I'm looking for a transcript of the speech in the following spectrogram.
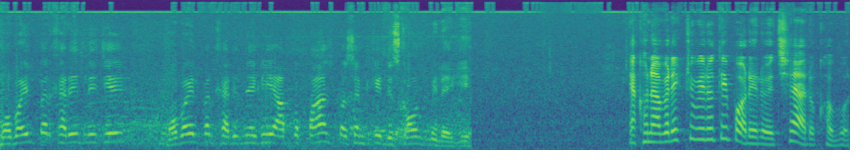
mobile पर खरीद लीजिए मोबाइल पर खरीदने के लिए आपको पाँच परसेंट की डिस्काउंट मिलेगी এখন আবার একটু বিরতি পরে রয়েছে আরও খবর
